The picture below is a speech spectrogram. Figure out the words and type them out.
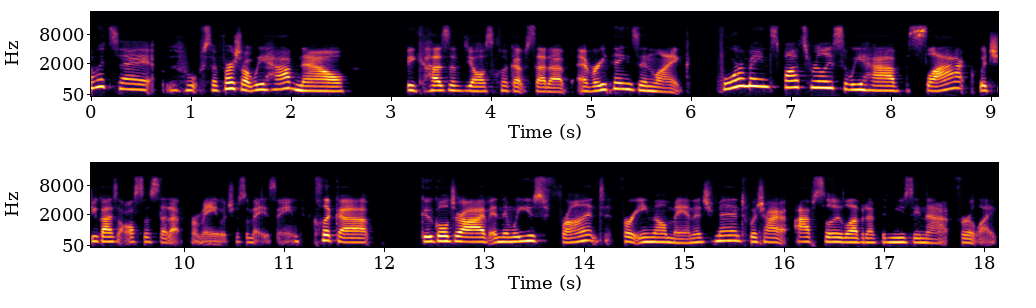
would say, so first of all, we have now, because of y'all's ClickUp setup, everything's in like four main spots really. So we have Slack, which you guys also set up for me, which was amazing. ClickUp, Google Drive, and then we use Front for email management, which I absolutely love. And I've been using that for like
